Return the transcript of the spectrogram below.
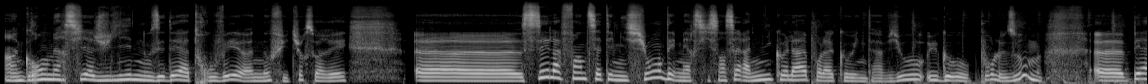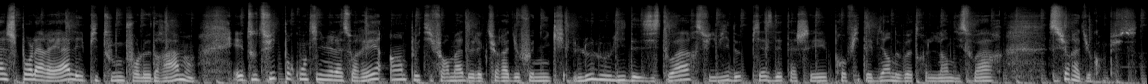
Un grand merci à Julie de nous aider à trouver euh, nos futures soirées. Euh, c'est la fin de cette émission. Des merci sincères à Nicolas pour la co-interview, Hugo pour le Zoom, euh, PH pour la réal et Pitoum pour le drame. Et tout de suite, pour continuer la soirée, un petit format de lecture radiophonique Loulouli des histoires, suivi de pièces détachées. Profitez bien de votre lundi soir sur Radio Campus.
